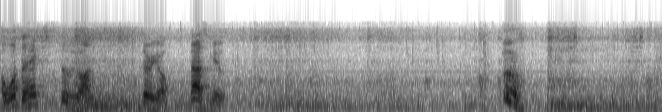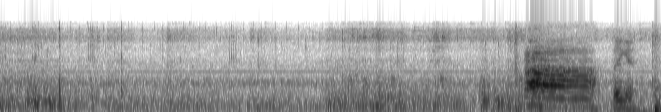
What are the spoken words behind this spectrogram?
Oh, what the heck? Still on? There we go. That's mute. Ugh. Ah! Dang it.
